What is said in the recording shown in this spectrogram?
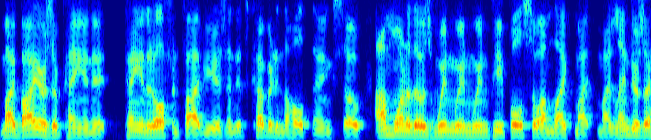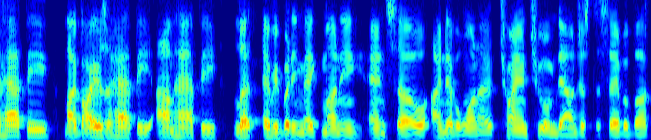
My buyers are paying it, paying it off in five years, and it's covered in the whole thing. So I'm one of those win-win-win people. So I'm like, my, my lenders are happy, my buyers are happy, I'm happy. Let everybody make money. And so I never want to try and chew them down just to save a buck.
